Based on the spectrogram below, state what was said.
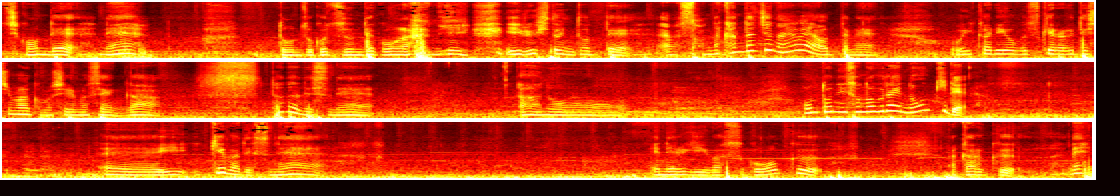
ち込んでねどん底ずんでこ側にいる人にとってそんな簡単じゃないわよってねお怒りをぶつけられてしまうかもしれませんがただですねあのー、本当にそのぐらいのんきで、えー、いけばですねエネルギーはすごく明るくね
